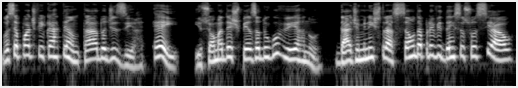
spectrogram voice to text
Você pode ficar tentado a dizer, ei, isso é uma despesa do governo, da administração da Previdência Social.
